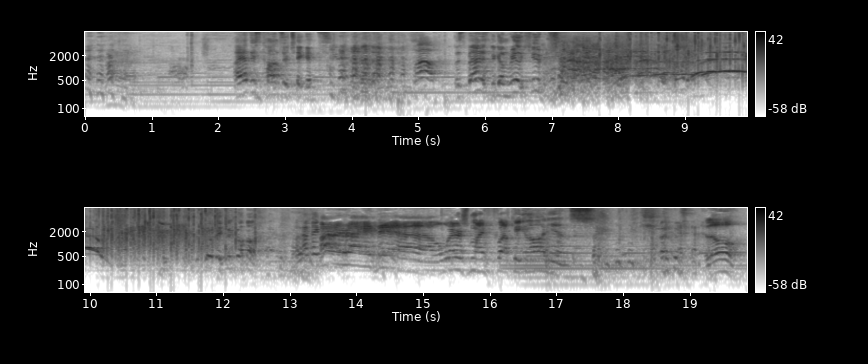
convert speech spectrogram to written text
Uh, I have these concert tickets. Wow. This band has become really huge. Before they took off. All right, there. Where's my fucking audience? Hello.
